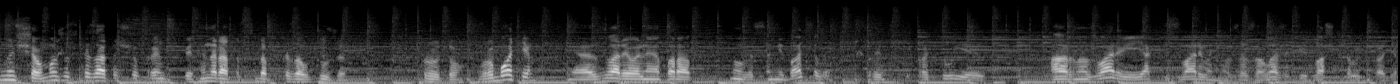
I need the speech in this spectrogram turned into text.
Ну що, можу сказати, що в принципі генератор себе показав дуже круто в роботі. Е, Зварювальний апарат, ну ви самі бачили, в принципі, працює, гарно зварює, якість зварювання вже залежить від ваших електродів.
